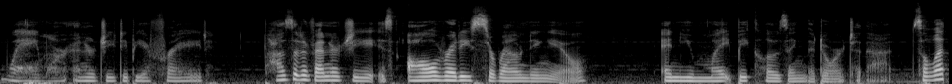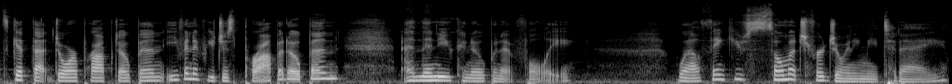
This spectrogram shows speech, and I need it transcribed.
way more energy to be afraid. Positive energy is already surrounding you, and you might be closing the door to that. So let's get that door propped open, even if you just prop it open, and then you can open it fully. Well, thank you so much for joining me today.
